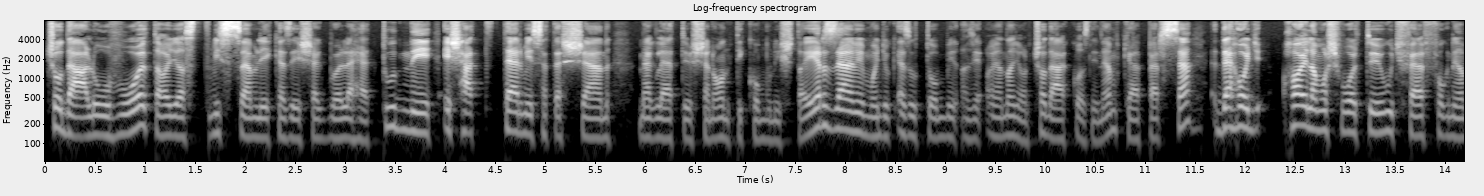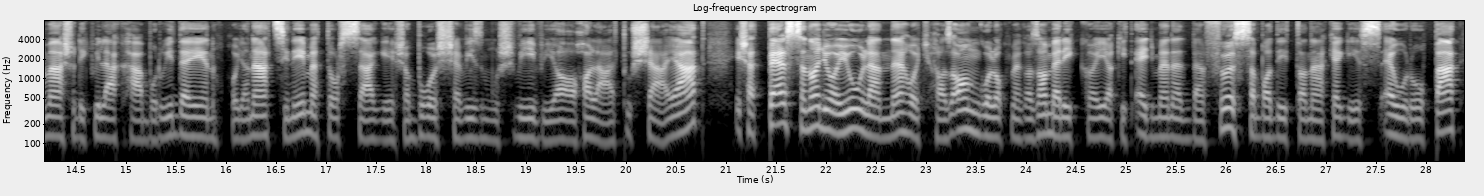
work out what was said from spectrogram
csodáló volt, ahogy azt visszaemlékezésekből lehet tudni, és hát természetesen meglehetősen antikommunista érzelmi, mondjuk ez utóbbi azért olyan nagyon csodálkozni nem kell persze, de hogy hajlamos volt ő úgy felfogni a második világháború idején, hogy a náci Németország és a bolsevizmus vívja a halál tusáját, és hát persze nagyon jó lenne, hogyha az angolok meg az amerikaiak itt egy menetben felszabadítanák egész Európát,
